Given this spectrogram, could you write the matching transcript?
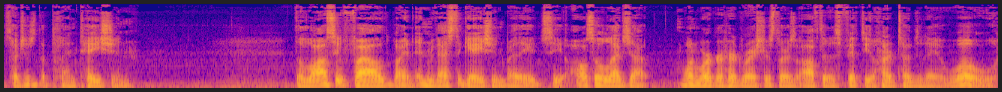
such as the plantation. The lawsuit filed by an investigation by the agency also alleged that one worker heard racial slurs often as 50 to 100 times a day. Whoa.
